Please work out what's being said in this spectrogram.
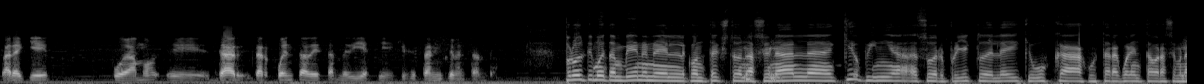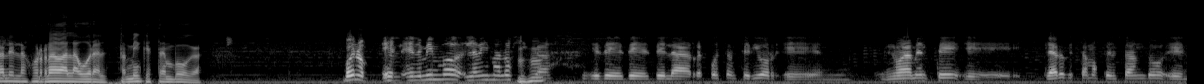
para que podamos eh, dar, dar cuenta de estas medidas que se están implementando. Por último, y también en el contexto nacional, eh, ¿qué opina sobre el proyecto de ley que busca ajustar a 40 horas semanales la jornada laboral, también que está en boga? Bueno, en, el mismo, la misma lógica de, de, la respuesta anterior, eh, nuevamente, eh, claro que estamos pensando en,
